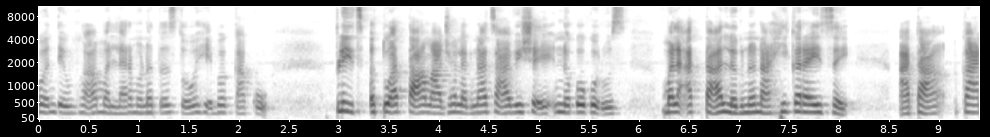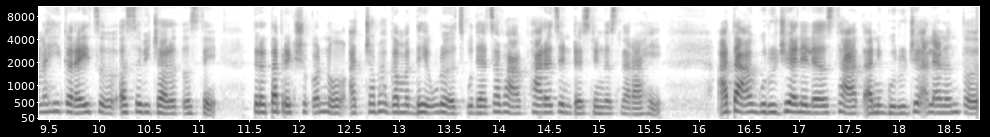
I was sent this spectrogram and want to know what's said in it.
पण तेव्हा मल्हार म्हणत असतो हे बघ काकू प्लीज तू आत्ता माझ्या लग्नाचा विषय नको करूस. मला आत्ता लग्न नाही करायचंय. आता का नाही करायचं असं विचारत असते. तर आता प्रेक्षकांनो आजच्या भागामध्ये एवढंच. उद्याचा भाग फारच इंटरेस्टिंग असणार आहे. आता गुरुजी आलेले असतात आणि गुरुजी आल्यानंतर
